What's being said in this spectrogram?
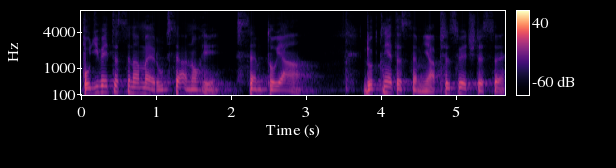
Podívejte se na mé ruce a nohy. Jsem to já. Dotkněte se mě a přesvědčte se.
